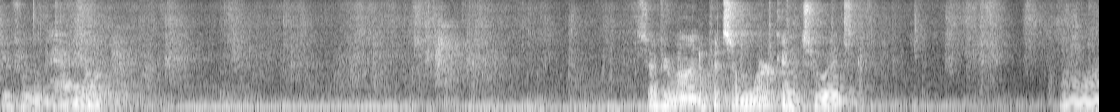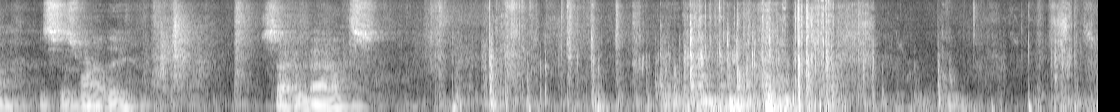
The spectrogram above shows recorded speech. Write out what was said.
View from the patio. So if you're willing to put some work into it, uh, this is one of the second baths. So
